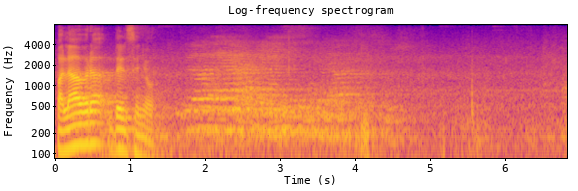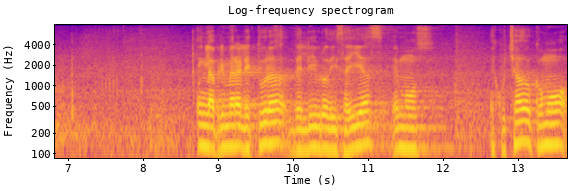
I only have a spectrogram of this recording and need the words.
Palabra del Señor. En la primera lectura del libro de Isaías hemos escuchado cómo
